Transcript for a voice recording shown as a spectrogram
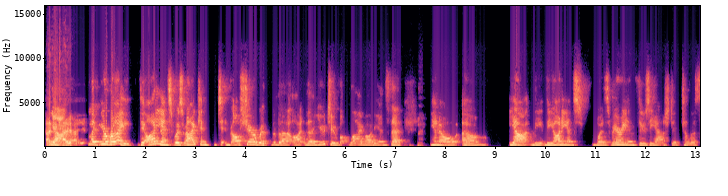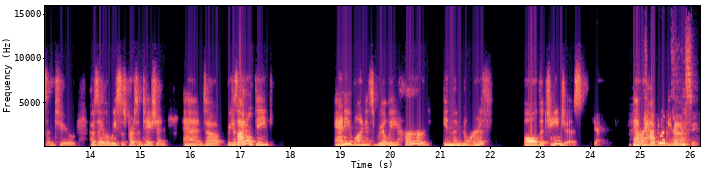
I yeah, I, I, but you're right. The audience was. I can. I'll share with the the YouTube live audience that, you know, um, yeah, the the audience was very enthusiastic to listen to Jose Luis's presentation, and uh, because I don't think anyone has really heard in the North all the changes yeah. that are and happening. advancing. Here.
